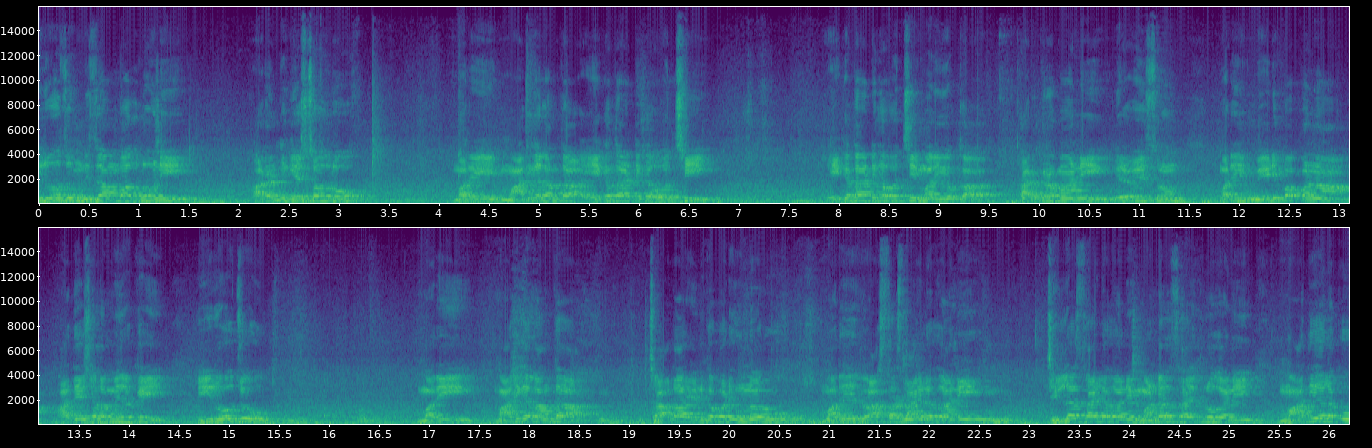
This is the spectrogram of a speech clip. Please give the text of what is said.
ఈరోజు నిజామాబాద్లోని ఆర్ఎండి గెస్ట్ హౌస్లో మరి మాదిగలంతా ఏకతాటిగా వచ్చి ఏకతాటిగా వచ్చి మరి యొక్క కార్యక్రమాన్ని నిర్వహిస్తున్నాం. మరి మేడి పప్పన్న ఆదేశాల మేరకై ఈరోజు మరి మాదిగలంతా చాలా వెనుకబడి ఉన్నారు. మరి రాష్ట్ర స్థాయిలో కానీ జిల్లా స్థాయిలో కానీ మండల స్థాయిలో కానీ మాదిగలకు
